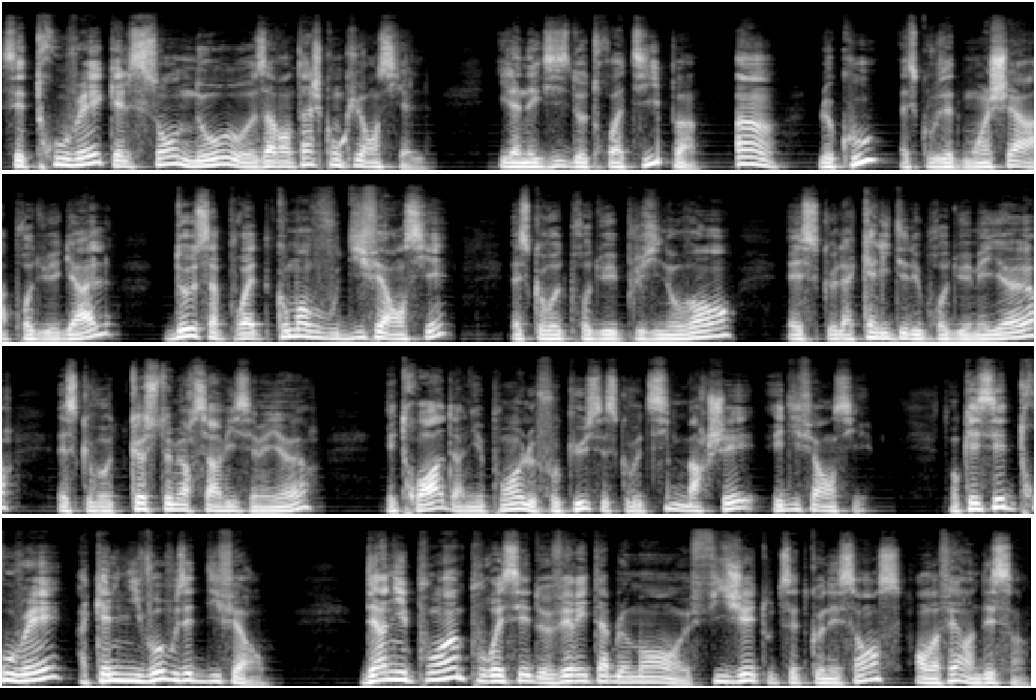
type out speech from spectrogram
c'est de trouver quels sont nos avantages concurrentiels. Il en existe de trois types. Un, le coût. Est-ce que vous êtes moins cher à produit égal? Deux, ça pourrait être comment vous vous différenciez? Est-ce que votre produit est plus innovant? Est-ce que la qualité du produit est meilleure? Est-ce que votre customer service est meilleur? Et trois, dernier point, le focus. Est-ce que votre cible marché est différenciée? Donc essayez de trouver à quel niveau vous êtes différent. Dernier point, pour essayer de véritablement figer toute cette connaissance, on va faire un dessin.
